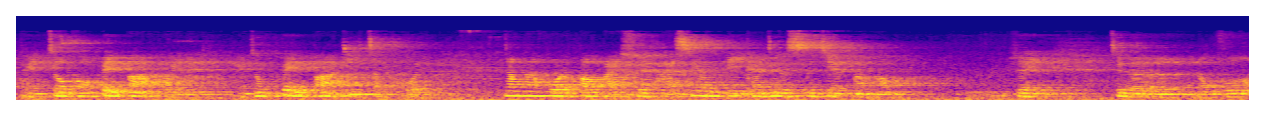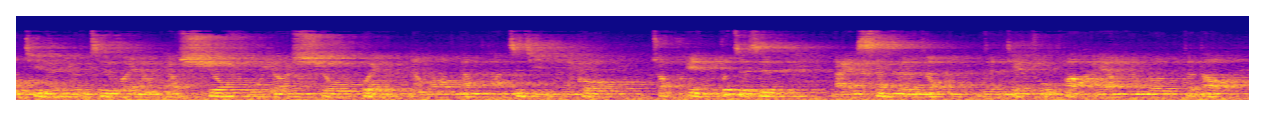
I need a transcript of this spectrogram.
陪咒讲八百回呢，陪咒八百几十回，让他活了八百岁，还是要离开这个世间嘛哈，所以。这个农夫哦，其实很有智慧哦，要修福，要修慧，然后让他自己能够转变，不只是来生的这种人间福报，还要能够得到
